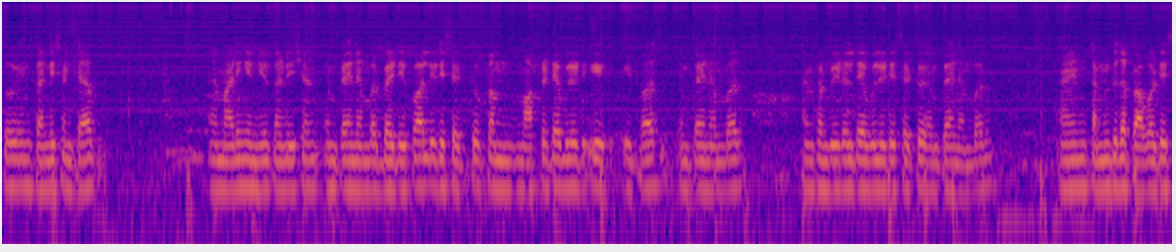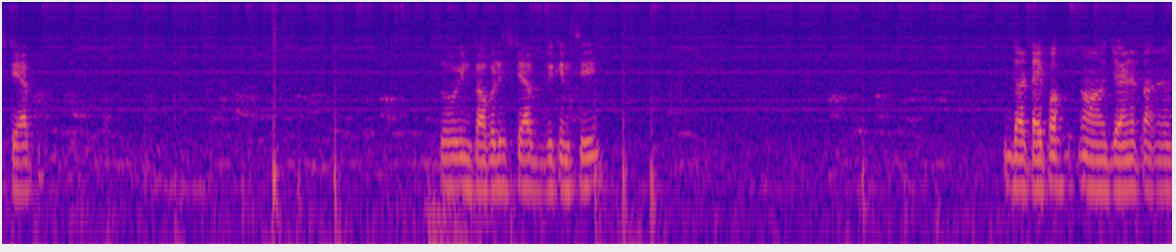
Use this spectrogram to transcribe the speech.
So in condition tab I'm adding a new condition employee number by default it is set to from master table it, it, it was employee number and from detail table it is set to employee number. And coming to the properties tab. So in properties tab we can see the type of uh, joiner, uh,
